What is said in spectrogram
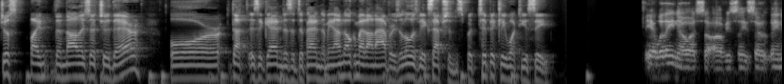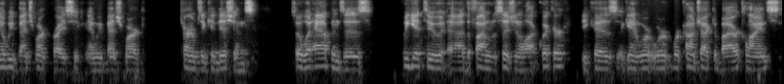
just by the knowledge that you're there, or that is again does it depend? I mean, I'm talking about on average. There'll always be exceptions, but typically, what do you see? Yeah, well, they know us obviously, so they know we benchmark pricing and we benchmark terms and conditions. So what happens is we get to uh, the final decision a lot quicker because again we're, we're, we're contracted by our clients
